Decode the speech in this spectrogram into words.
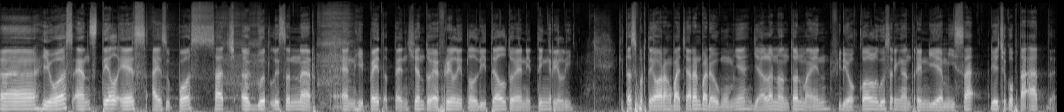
eh, he was and still is I suppose such a good listener and he paid attention to every little detail to anything really. Kita seperti orang pacaran pada umumnya, jalan nonton, main, video call, gue sering nganterin dia misa, dia cukup taat.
